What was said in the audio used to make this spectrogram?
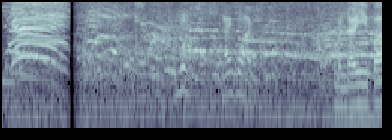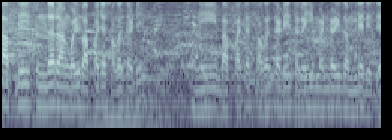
जय मंडळी ही पहा आपली सुंदर रांगोळी बाप्पाच्या स्वागतासाठी. आणि बाप्पाच्या स्वागतासाठी सगळी ही मंडळी जमले तिथे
